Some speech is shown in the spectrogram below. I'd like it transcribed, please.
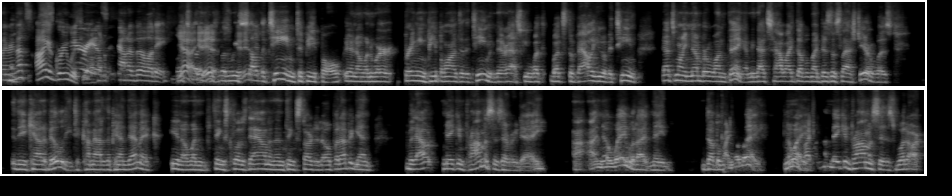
I mean, that's I agree with you. accountability. Yeah, it is. When we it sell is. the team to people, you know, when we're bringing people onto the team and they're asking what what's the value of a team, that's my number one thing. I mean, that's how I doubled my business last year was the accountability to come out of the pandemic, you know, when things closed down and then things started to open up again, without making promises every day. I, I no way would I've made double. Right. No way. No way. Right. I'm not making promises. What are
